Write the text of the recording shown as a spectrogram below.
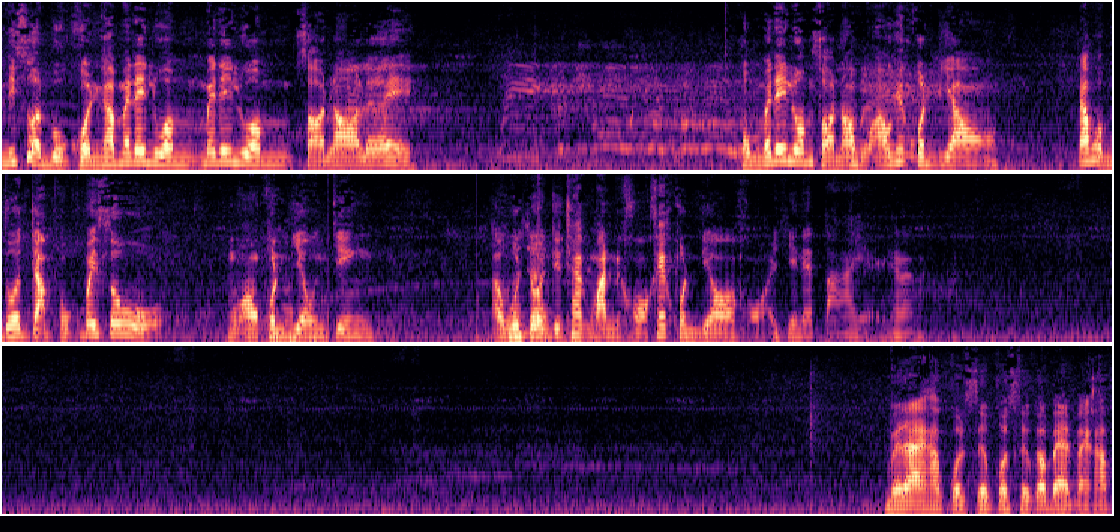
อันนี้ส่วนบุคคลครับไม่ได้รวมไม่ได้รวมสอนอเลย ผมไม่ได้รวมสอนอผมเอาแค่คนเดียว ถ้าผมโดนจับผมก็ไม่สู้ ผมเอาคนเดียวจริงๆอาวุธโดนยึดชักมันขอแค่คนเดียวอะขอไอ้ที่นี่ตายอะแค่นั้นอะไม่ได้ครับกดเซิร์ฟกดเซิร์ฟก็แบนไปครับ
